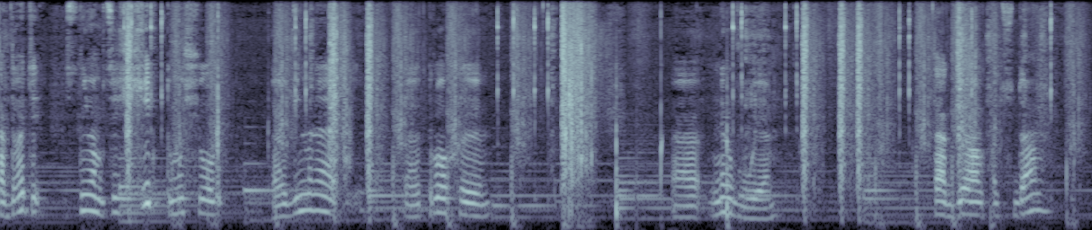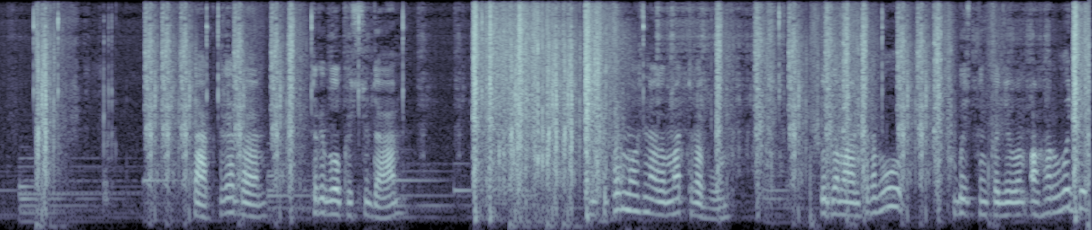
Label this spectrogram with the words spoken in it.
Так, давайте знімемо цей щит, тому що е, він мене е, трохи е, нервує. Так, делаем от сюда. Так, треба три блоки сюди. І тепер можна ламати траву. Тут ломаем траву, быстренько делаем огородик.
